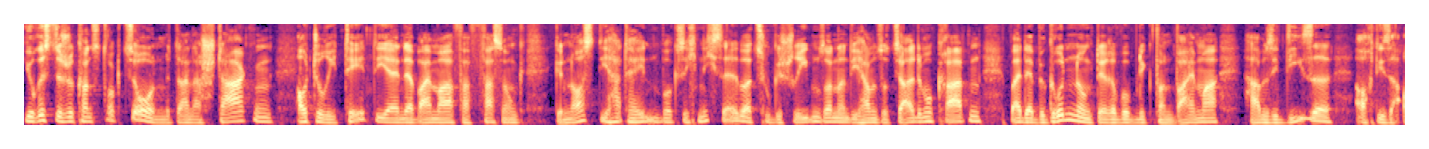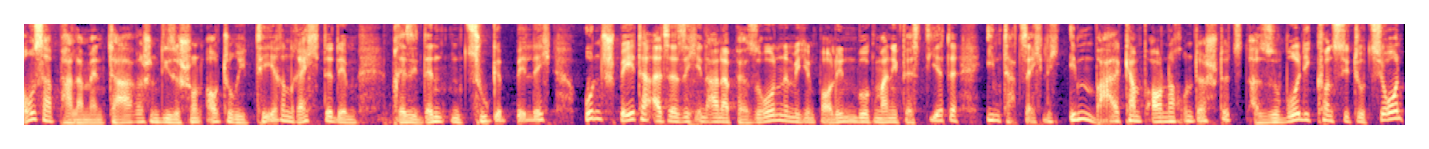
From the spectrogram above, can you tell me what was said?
juristische Konstruktion mit seiner starken Autorität, die er in der Weimarer Verfassung genoss, die hat Herr Hindenburg sich nicht selber zugeschrieben, sondern die haben Sozialdemokraten bei der Begründung der Republik von Weimar haben sie diese, auch diese außerparlamentarischen, diese schon autoritären Rechte dem Präsidenten zugebilligt und später, als er sich in einer Person, nämlich in Paul Hindenburg manifestierte, ihn tatsächlich im Wahlkampf auch noch unterstützt. Also sowohl die Konstitution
